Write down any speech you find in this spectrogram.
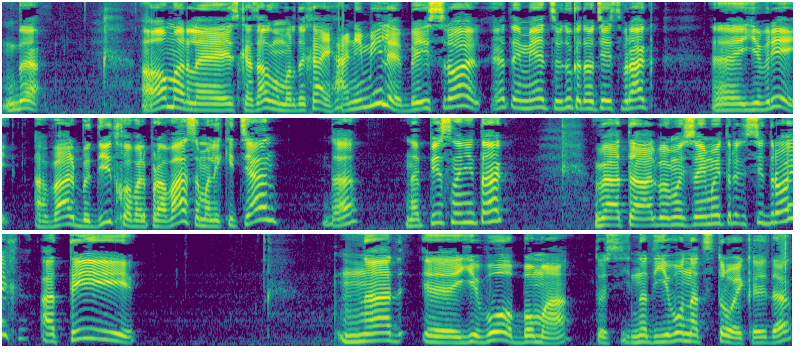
Да. А Омарлей сказал ему Мордыхай, Ханимиле, Бейсроэль. Это имеется в виду, когда у тебя есть враг э, еврей. А валь бедитху, а валь праваса, маликитян. Да? Написано не так. Вата альба сидройх. А ты над э, его бома, то есть над его надстройкой, да,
